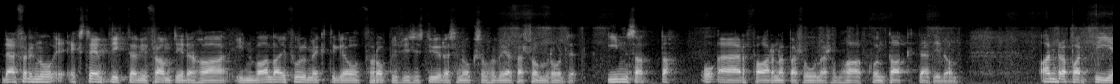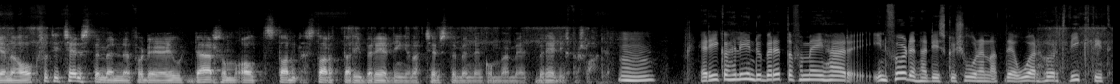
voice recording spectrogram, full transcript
därför är det nog extremt viktigt att vi i framtiden har invalda i fullmäktige och förhoppningsvis i styrelsen också på välfärdsområdet insatta och erfarna personer som har kontakter till de andra partierna och också till tjänstemännen, för det är ju där som allt startar i beredningen, att tjänstemännen kommer med ett beredningsförslag. Mm. Erika Helin, du berättade för mig här inför den här diskussionen att det är oerhört viktigt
